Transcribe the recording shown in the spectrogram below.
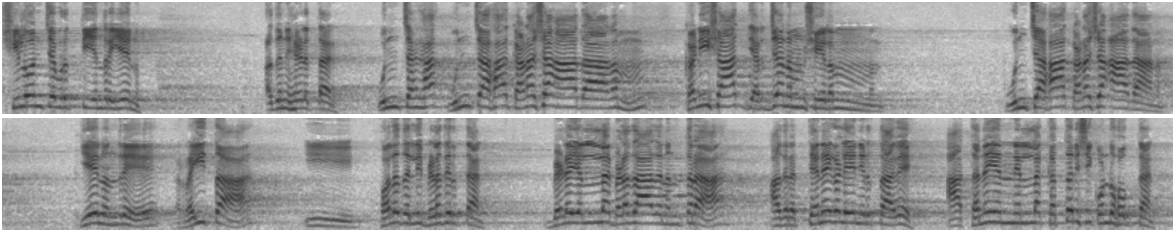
ಶಿಲೋಂಚ ವೃತ್ತಿ ಅಂದರೆ ಏನು? ಅದನ್ನು ಹೇಳುತ್ತಾರೆ. ಉಂಚಹ ಉಂಚಹ ಕಣಶ ಆದಾನಂ ಕಣಿಷಾದ್ಯರ್ಜನಂ ಶೀಲಂ ಅಂತ. ಉಂಚಹ ಕಣಶ ಆದಾನ. ಏನಂದರೆ ರೈತ ಈ ಹೊಲದಲ್ಲಿ ಬೆಳೆದಿರ್ತಾನೆ. ಬೆಳೆಯೆಲ್ಲ ಬೆಳೆದಾದ ನಂತರ ಅದರ ತೆನೆಗಳೇನಿರ್ತಾವೆ, ಆ ತೆನೆಯನ್ನೆಲ್ಲ ಕತ್ತರಿಸಿಕೊಂಡು ಹೋಗ್ತಾನೆ.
